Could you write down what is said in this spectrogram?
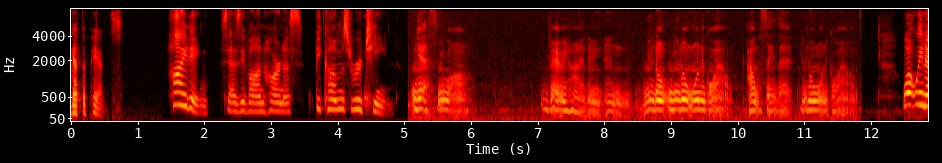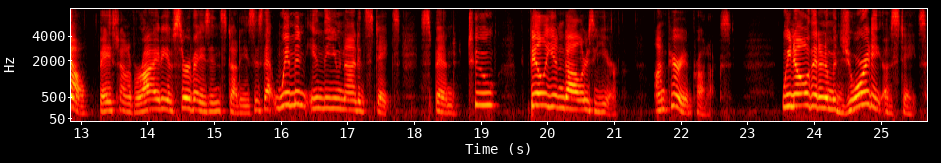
get the pants? Hiding, says Yvonne Harness, becomes routine. Yes, you are. Very hiding, and you don't you don't want to go out. I would say that you don't want to go out. What we know, based on a variety of surveys and studies, is that women in the United States spend $2 billion a year on period products. We know that in a majority of states,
